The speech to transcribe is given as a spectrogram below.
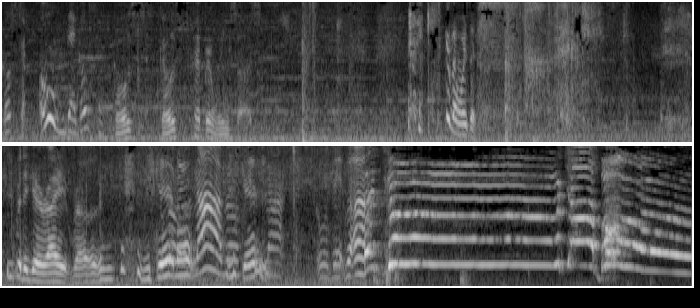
Ghost pepper. Oh, that ghost pepper. Ghost ghost pepper wing sauce. Look at that voice. You better get right, bro. You scared now? Nah, bro. You scared? Nah, a little bit, but uh. Let's go! With y'all, boy!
